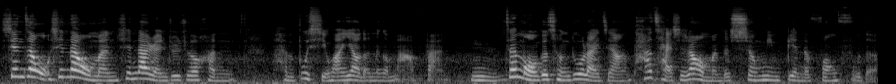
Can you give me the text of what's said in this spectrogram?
现在我现在我们现代人就说很很不喜欢要的那个麻烦。嗯，在某个程度来讲，它才是让我们的生命变得丰富的。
